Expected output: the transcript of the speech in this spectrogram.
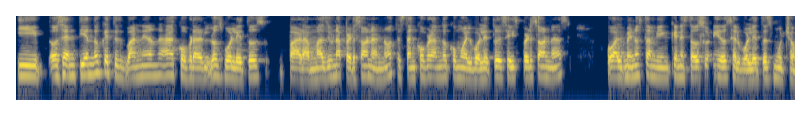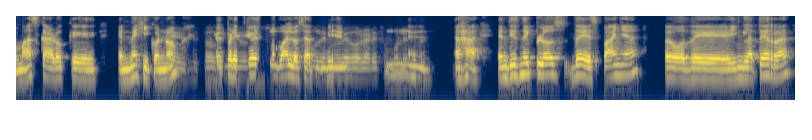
Y, o sea, entiendo que te van a cobrar los boletos para más de una persona, ¿no? Te están cobrando como el boleto de seis personas, o al menos también que en Estados Unidos el boleto es mucho más caro que en México, ¿no? el precio es global, o sea, también... ajá, en Disney Plus de España o de Inglaterra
